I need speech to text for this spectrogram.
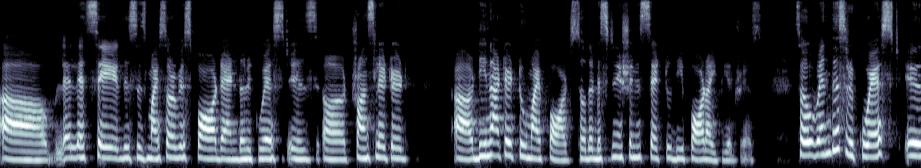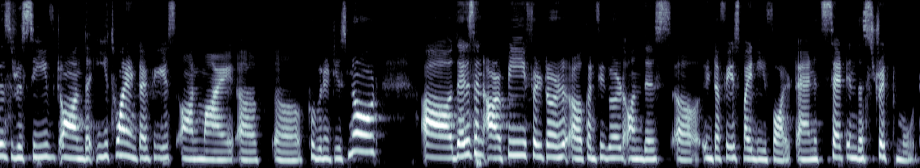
uh, let's say this is my service pod and the request is uh, translated, uh, to my pod. So the destination is set to the pod IP address. So when this request is received on the ETH1 interface on my uh, uh, Kubernetes node, uh, there is an RP filter configured on this interface by default, and it's set in the strict mode.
